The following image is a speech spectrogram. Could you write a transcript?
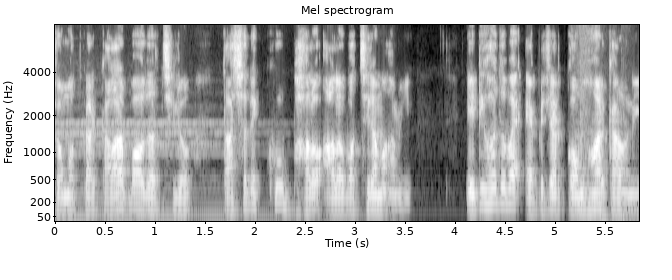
চমৎকার কালার পাওয়া যাচ্ছিল, তার সাথে খুব ভালো আলো পাচ্ছিলাম আমি। এটি হয়তো বা অ্যাপেচার কম হওয়ার কারণে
